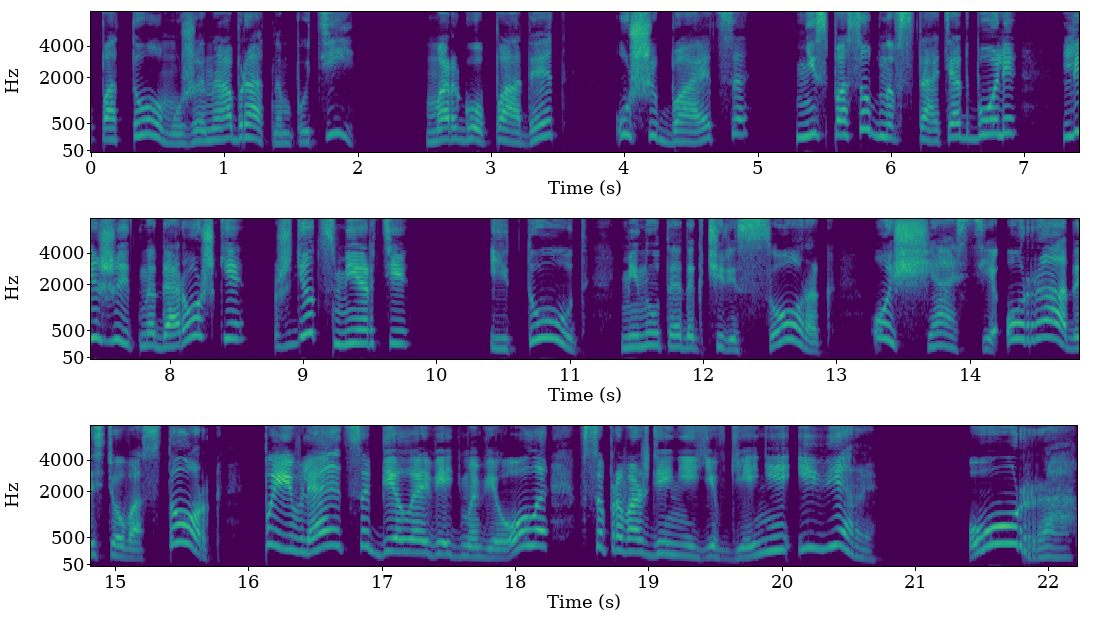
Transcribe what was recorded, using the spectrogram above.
потом, уже на обратном пути, Марго падает, ушибается, не способна встать от боли, лежит на дорожке, ждет смерти. И тут, минут эдак через сорок, о счастье, о радость, о восторг — появляется белая ведьма Виола в сопровождении Евгения и Веры. Ура!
